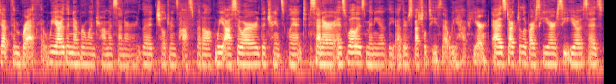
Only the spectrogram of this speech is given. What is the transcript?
depth and breadth. We are the number one trauma center, the Children's Hospital. We also are the transplant center, as well as many of the other specialties that we have here. As Dr. Lubarsky, our CEO, says,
